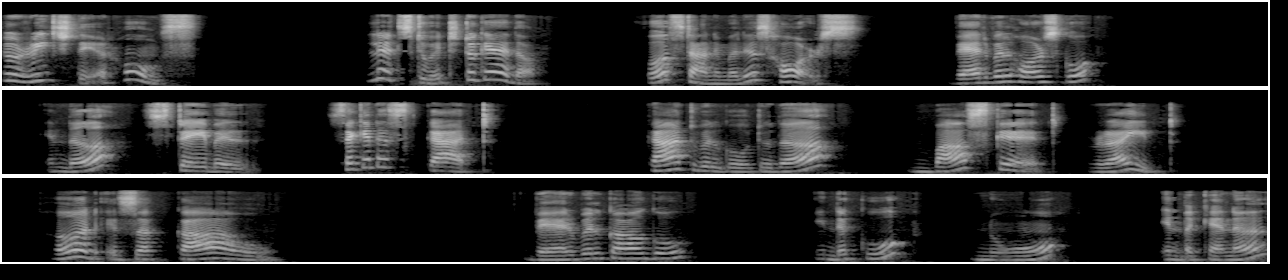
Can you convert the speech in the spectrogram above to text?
to reach their homes. Let's do it together. First animal is horse. Where will horse go? In the stable. Second is cat. Cat will go to the basket. Right. Third is a cow. Where will cow go? In the coop? No. In the kennel?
